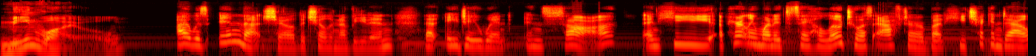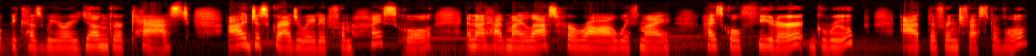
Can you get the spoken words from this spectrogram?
Meanwhile, I was in that show, The Children of Eden, that AJ went and saw. And he apparently wanted to say hello to us after, but he chickened out because we were a younger cast. I just graduated from high school and I had my last hurrah with my high school theater group at the Fringe Festival.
